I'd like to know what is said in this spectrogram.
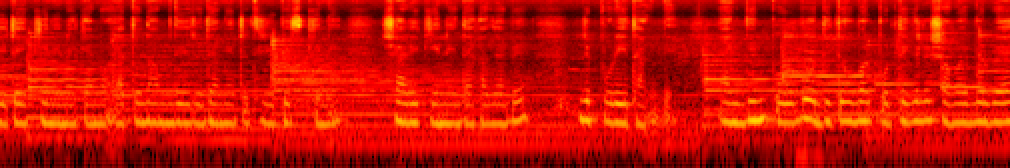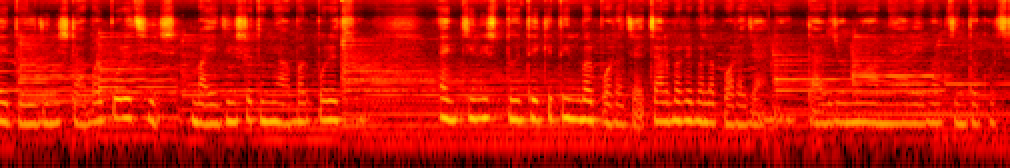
যেটাই কিনি না কেন, এত দাম দিয়ে যদি আমি একটা থ্রি পিস কিনি, শাড়ি কিনি, দেখা যাবে। যে পরেই থাকবে। একদিন পরবো দ্বিতীয়বার পড়তে গেলে সবাই বলবে, এই তুই এই জিনিসটা আবার পরেছিস বা এই জিনিসটা তুমি আবার পরেছো এক জিনিস দুই থেকে তিনবার পরা যায়, চারবারের বেলা পরা যায় না। তার জন্য আমি আর এবার চিন্তা করছি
